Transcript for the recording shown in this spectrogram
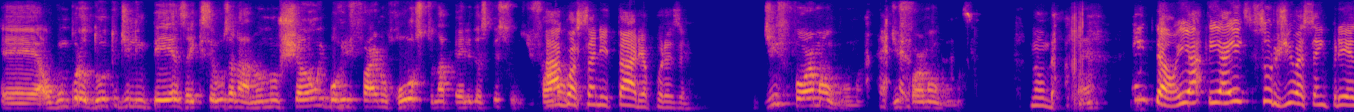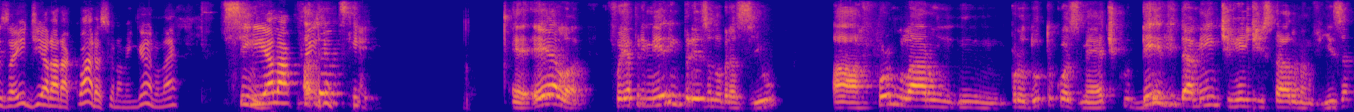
é, algum produto de limpeza que você usa na, no, no, chão e borrifar no rosto, na pele das pessoas. Água alguma. sanitária, por exemplo. De forma alguma. De forma alguma. Não dá. É. Então, e, a, e, aí surgiu essa empresa aí de Araraquara, se eu não me engano, né? Sim. E ela fez Até, o quê? É, ela foi a primeira empresa no Brasil a formular um, um produto cosmético devidamente registrado na Anvisa,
